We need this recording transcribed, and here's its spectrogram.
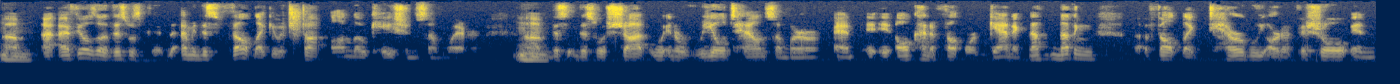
Mm-hmm. Um, I, I feel as though this was. I mean, this felt like it was shot on location somewhere. Mm-hmm. Um, this this was shot in a real town somewhere, and it, it all kind of felt organic. Not, nothing felt like terribly artificial in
